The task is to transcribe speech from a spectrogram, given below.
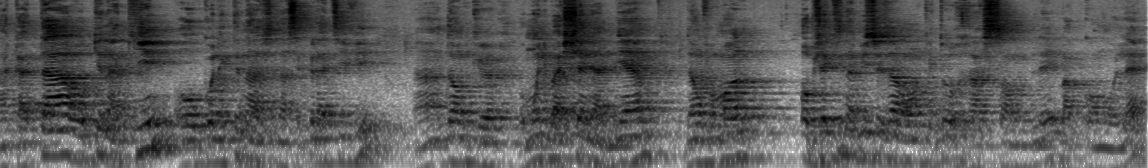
na Qatar, aucun na Kin, dans dans CPLA TV. Hein, donc euh, au moins il va chaîne est bien. Donc vraiment objectif na biso c'est vraiment que tout rassembler les Congolais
